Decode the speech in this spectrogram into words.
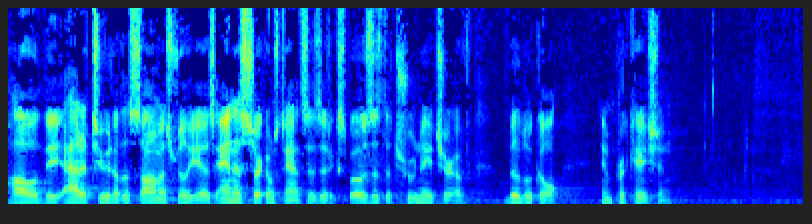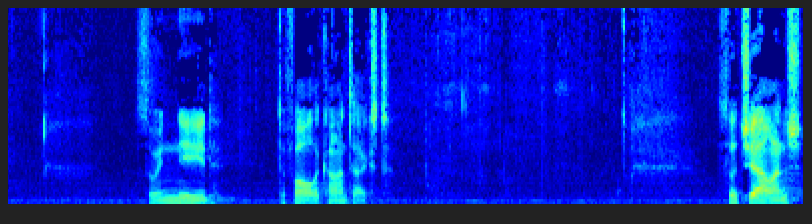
how the attitude of the psalmist really is and his circumstances, it exposes the true nature of biblical imprecation. So we need to follow the context. So the challenge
